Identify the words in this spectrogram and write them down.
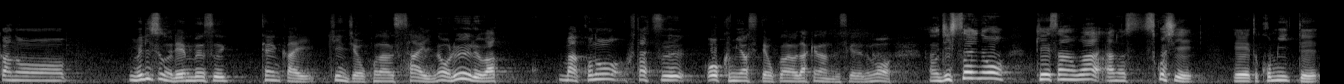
あの無理数の連分数展開近似を行う際のルールは、まあ、この2つを組み合わせて行うだけなんですけれどもあの実際の計算はあの少し、えー、と込み入って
